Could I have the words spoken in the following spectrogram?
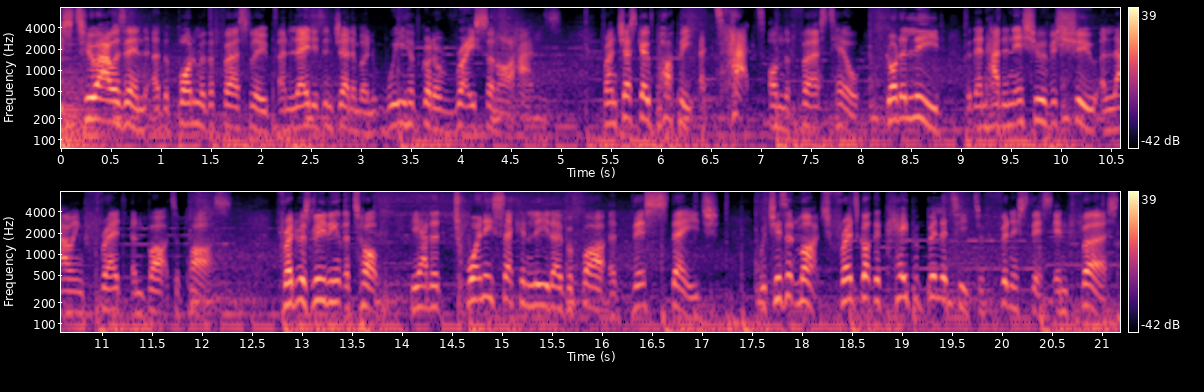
Almost two hours in at the bottom of the first loop, and ladies and gentlemen, we have got a race on our hands. Francesco Puppi attacked on the first hill, got a lead, but then had an issue with his shoe, allowing Fred and Bart to pass. Fred was leading at the top. He had a 20 second lead over Bart at this stage, which isn't much. Fred's got the capability to finish this in first,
